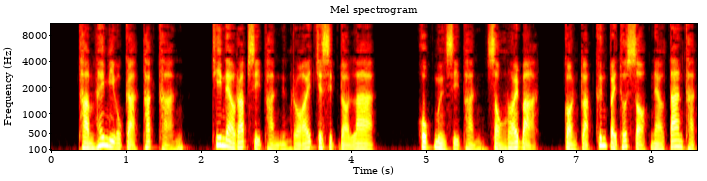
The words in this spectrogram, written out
ำทำให้มีโอกาสพักฐาน ที่แนวรับ 4,170 ดอลลาร์ 64,200 บาท ก่อนกลับขึ้นไปทดสอบแนวต้านถัด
